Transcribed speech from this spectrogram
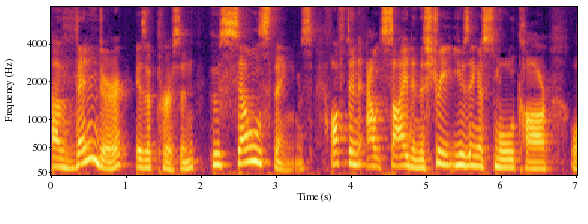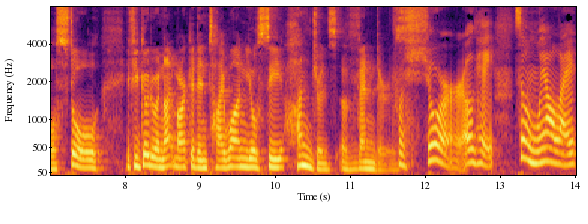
A vendor is a person who sells things, often outside in the street using a small car or stall. If you go to a night market in Taiwan, you'll see hundreds of vendors. For sure, OK，所以我们要来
